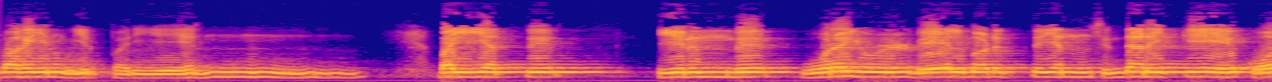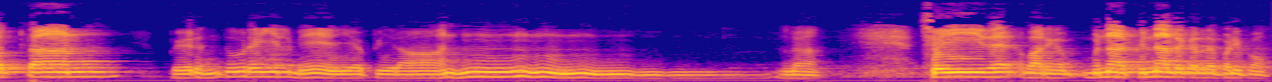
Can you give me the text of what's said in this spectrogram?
வகையின் உயிர்ப்பறியேன். வையத்து இருந்து உரையுள் வேல்மடுத்து என் சிந்தனைக்கே கோத்தான். பெருந்துரையில் மேய பிரான். செய்த பாருங்க முன்னால் பின்னால் இருக்கிறத படிப்போம்.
